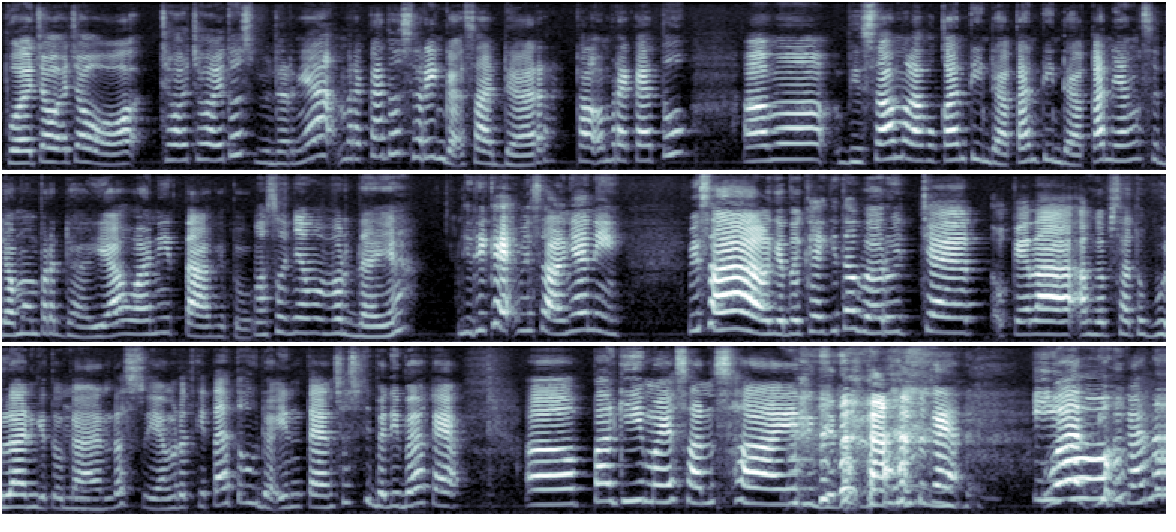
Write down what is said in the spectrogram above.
buat cowok-cowok, cowok-cowok itu sebenarnya mereka itu sering nggak sadar kalau mereka itu uh, me- bisa melakukan tindakan-tindakan yang sedang memperdaya wanita gitu Maksudnya memperdaya? Jadi kayak misalnya nih misal gitu kayak kita baru chat oke lah anggap satu bulan gitu kan. Terus ya menurut kita tuh udah intens. Terus tiba-tiba kayak eh, pagi my sunshine gitu kan. Tuh kayak what? Gitu karena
